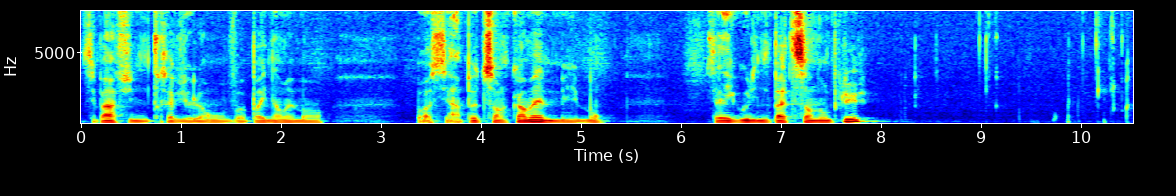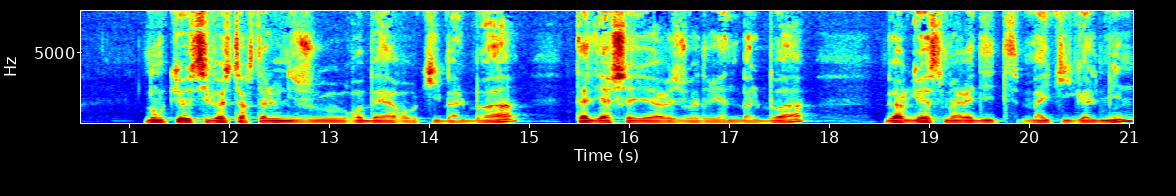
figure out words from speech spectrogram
C'est pas un film très violent, on voit pas énormément. Bon, c'est un peu de sang quand même, mais bon, ça dégouline pas de sang non plus. Donc euh, Sylvester Stallone joue Robert Rocky Balboa, Talia Shire il joue Adrian Balboa, Burgess Meredith Mikey Goldman,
